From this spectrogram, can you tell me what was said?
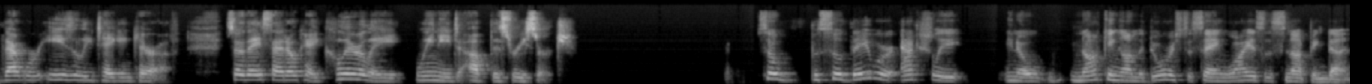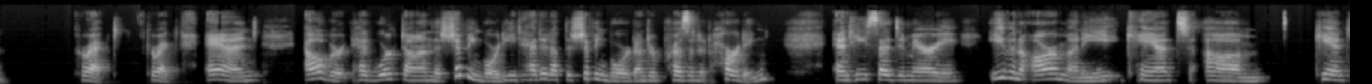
that were easily taken care of. So they said, okay, clearly we need to up this research. So, so they were actually you know, knocking on the doors to saying, why is this not being done? Correct. Correct. And Albert had worked on the shipping board. He'd headed up the shipping board under President Harding. And he said to Mary, even our money can't um, can't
